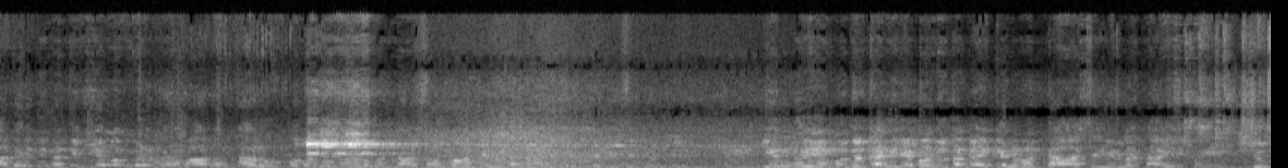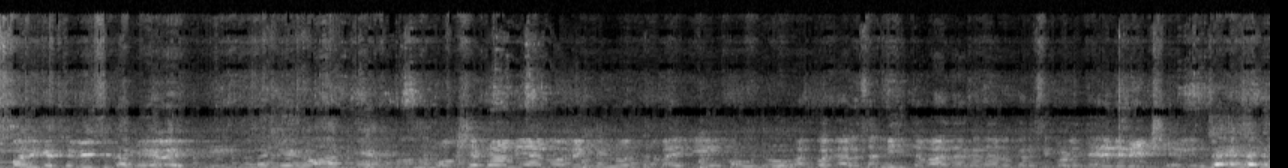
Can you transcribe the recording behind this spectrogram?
ಆದರೆ ನಿನ್ನ ದಿವ್ಯ ಮಂಗಳಕರವಾದಂತಹ ರೂಪವನ್ನು ಕಾಣುವಂತಹ ಸೌಭಾಗ್ಯ ನನ್ನ ತಾಯಿಗೆ ಒದಗಿಸಿಕೊಂಡೆ ಇನ್ನು ಈ ಮುದುಕನಿಗೆ ಬದುಕಬೇಕೆನ್ನುವಂತ ಆಸೆ ಇಲ್ಲ ತಾಯಿ ಶುಮ್ಮನಿಗೆ ತಿಳಿಸಿದ ಮೇಲೆ ನನಗೇನು ಆಜ್ಞೆ ಮೋಕ್ಷಗಾಮಿಯಾಗಬೇಕೆನ್ನುವಂತ ಬಯಕೆ ಹೌದು. ಪಕ್ವಕಾಲ ಸನ್ನಿಹಿತವಾದಾಗ ನಾನು ಕರೆಸಿಕೊಳ್ಳುತ್ತೇನೆ ನಿರೀಕ್ಷೆಯಲ್ಲಿ. ಜಯ ಜಯ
